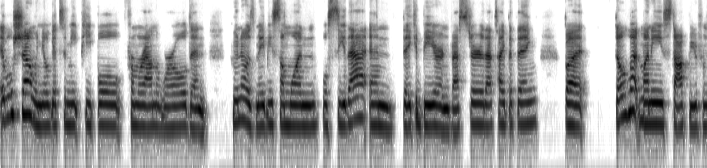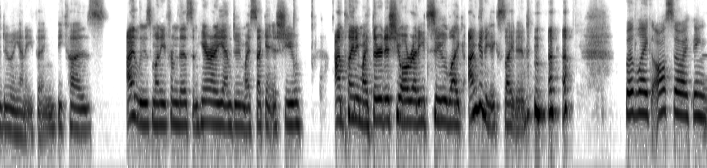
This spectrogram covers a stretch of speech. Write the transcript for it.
it will show and you'll get to meet people from around the world and who knows maybe someone will see that and they could be your investor that type of thing. But don't let money stop you from doing anything because i lose money from this and here i am doing my second issue. I'm planning my third issue already too. Like i'm getting excited. But like also i think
